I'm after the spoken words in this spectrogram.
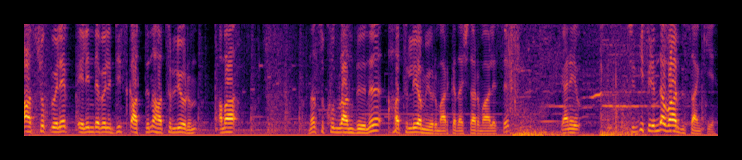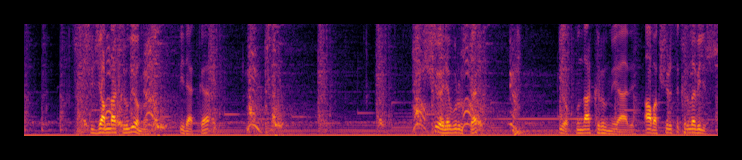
Az çok böyle elinde böyle disk attığını hatırlıyorum. Ama nasıl kullandığını hatırlayamıyorum arkadaşlar maalesef. Yani çizgi filmde vardı sanki. Şu camlar kırılıyor mu? Bir dakika. Şöyle vurursak. Yok bunlar kırılmıyor abi. Aa bak şurası kırılabilir.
